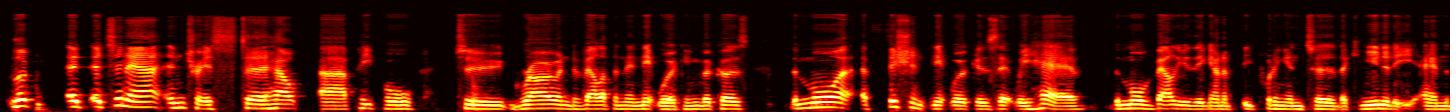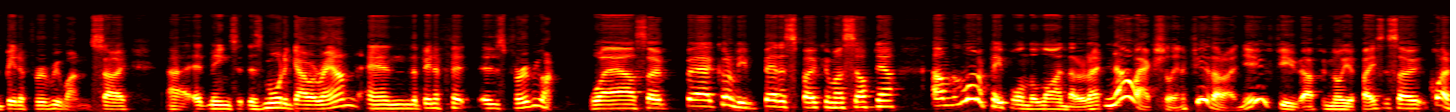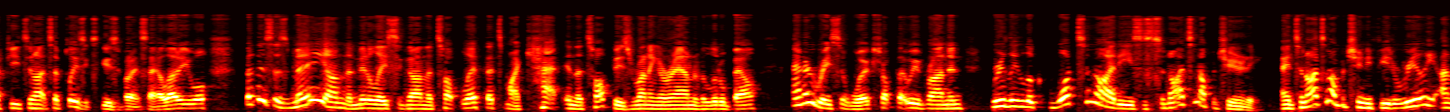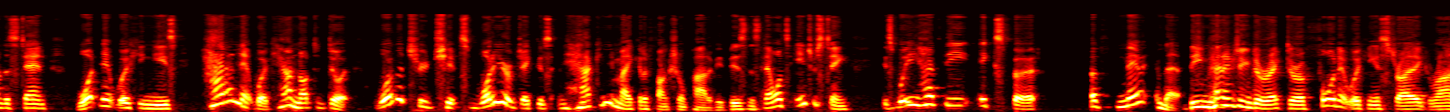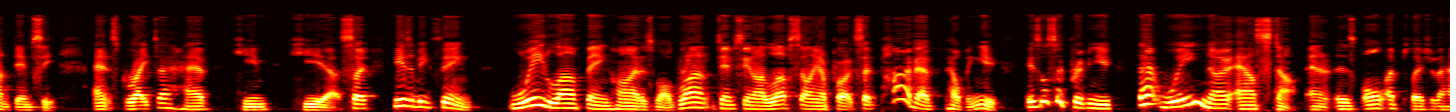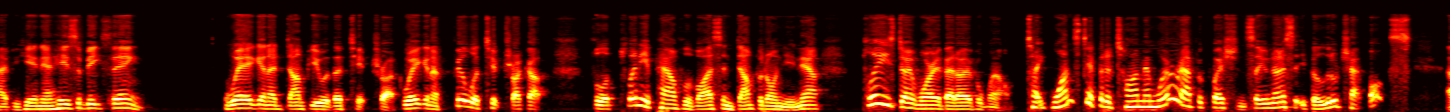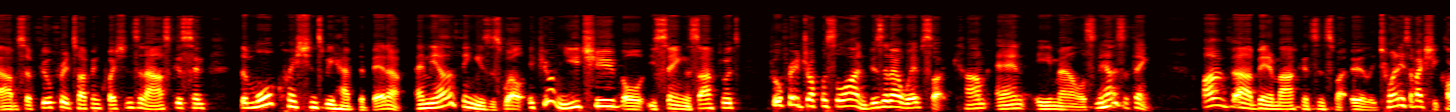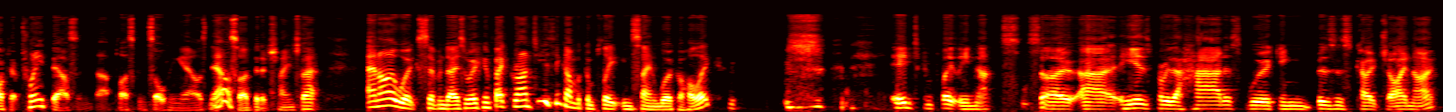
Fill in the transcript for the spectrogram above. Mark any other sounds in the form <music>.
Look, it, it's in our interest to help uh, people to grow and develop in their networking because the more efficient networkers that we have, the more value they're going to be putting into the community and the better for everyone. So uh, it means that there's more to go around and the benefit is for everyone. Wow, so uh, couldn't be better spoken myself now. Um, a lot of people on the line that I don't know, actually, and a few that I knew, a few uh, familiar faces, so quite a few tonight, so please excuse if I don't say hello to you all. But this is me. I'm the Middle Eastern guy on the top left. That's my cat in the top who's running around with a little bell. And a recent workshop that we've run. And really, look, what tonight is, is tonight's an opportunity. And tonight's an opportunity for you to really understand what networking is, how to network, how not to do it. What are the true chips? What are your objectives? And how can you make it a functional part of your business? Now, what's interesting is we have the expert of the managing director of 4Networking Australia, Grant Dempsey, and it's great to have him here. So here's a big thing. We love being hired as well. Grant Dempsey and I love selling our products. So part of our helping you is also proving you that we know our stuff. And it is all a pleasure to have you here. Now, here's a big thing. We're going to dump you with a tip truck. We're going to fill a tip truck up full of plenty of powerful advice and dump it on you. Now, please don't worry about overwhelm. Take one step at a time and we're around for questions. So you'll notice that you've got a little chat box. Um, so feel free to type in questions and ask us. And the more questions we have, the better. And the other thing is as well, if you're on YouTube or you're seeing this afterwards, feel free to drop us a line. Visit our website. Come and email us. And here's the thing. I've uh, been a marketer since my early 20s. I've actually clocked up 20,000 uh, plus consulting hours now, so I better change that. And I work seven days a week. In fact, Grant, do you think I'm a complete insane workaholic? <laughs> Ed's completely nuts. So uh, he is probably the hardest working business coach I know.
